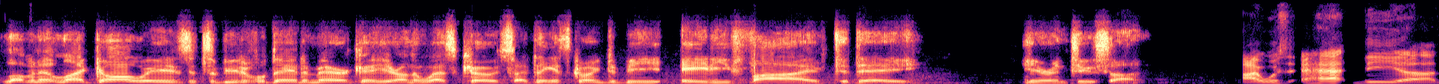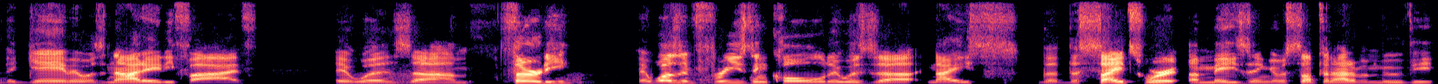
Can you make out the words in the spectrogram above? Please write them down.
Loving it like always. It's a beautiful day in America here on the West Coast. I think it's going to be 85 today here in Tucson. I was at the uh, the game. It was not 85. It was um, 30. It wasn't freezing cold. It was uh, nice. the The sights were amazing. It was something out of a movie.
